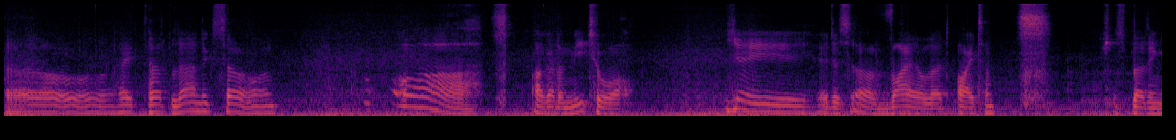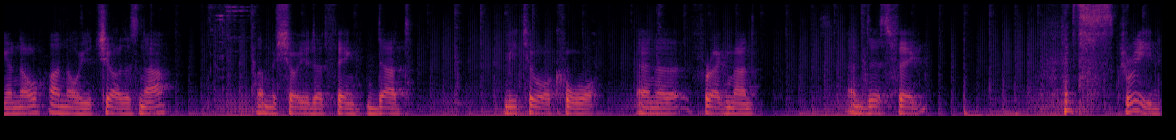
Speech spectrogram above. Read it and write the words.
At all. Hate that landing zone. Oh, I got a meteor. Yay! It is a violet item. Just letting you know. I know you're jealous now. Let me show you that thing. That meteor core and a fragment. And this thing. It's green.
